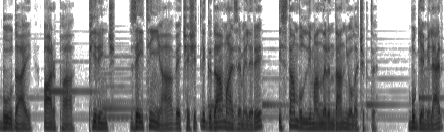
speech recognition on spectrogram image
buğday, arpa, pirinç, zeytinyağı ve çeşitli gıda malzemeleri İstanbul limanlarından yola çıktı. Bu gemiler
